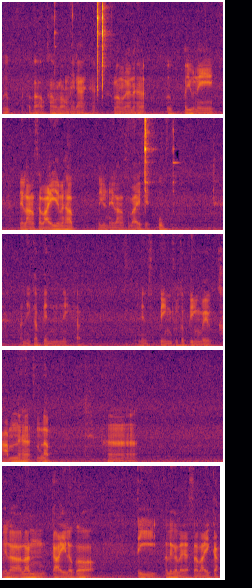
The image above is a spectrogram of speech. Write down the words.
ปึ๊บแล้วก็เอาเข้าร่องให้ได้นะฮะร่องแล้วนะฮะปึ๊บก็อยู่ในในรางสไลด์ใช่ไหมครับอยู่ในรางสไลด์เสร็จปุ๊บอันนี้ก็เป็นนี่ครับ เป็นสปริงชุดสปริงไว้ค้ำนะฮะสำหรับเวลาลั่นไกลแล้วก็ตีเขาเรียกอะไรสไลด์กลับ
